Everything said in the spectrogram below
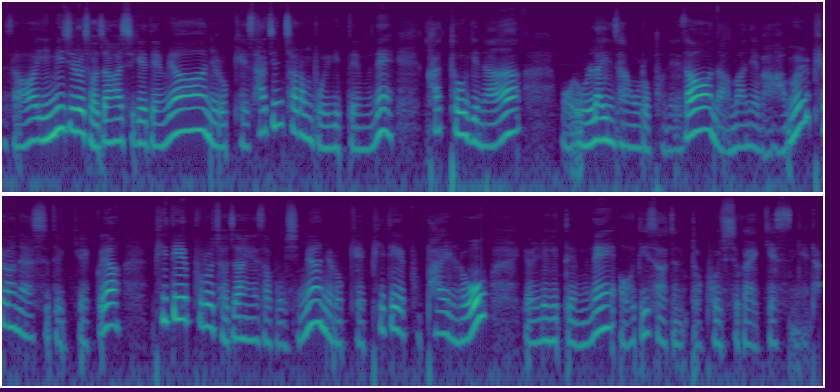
그래서 이미지로 저장하시게 되면 이렇게 사진처럼 보이기 때문에 카톡이나 뭐 온라인상으로 보내서 나만의 마음을 표현할 수도 있겠고요. PDF로 저장해서 보시면 이렇게 PDF 파일로 열리기 때문에 어디서든 또 볼 수가 있겠습니다.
